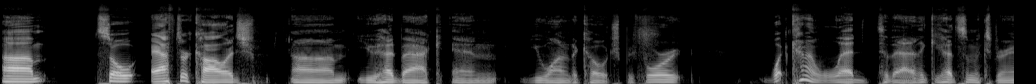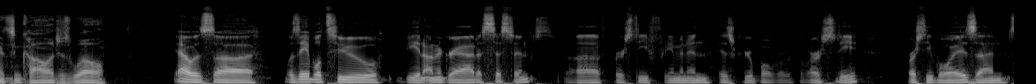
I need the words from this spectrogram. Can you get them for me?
Um, so after college, um, you head back and you wanted to coach. Before, what kind of led to that? I think you had some experience in college as well. Yeah, I was uh, was able to be an undergrad assistant uh, for Steve Freeman and his group over with the varsity varsity boys, and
